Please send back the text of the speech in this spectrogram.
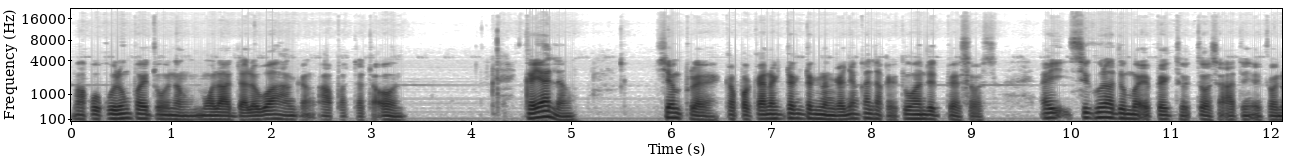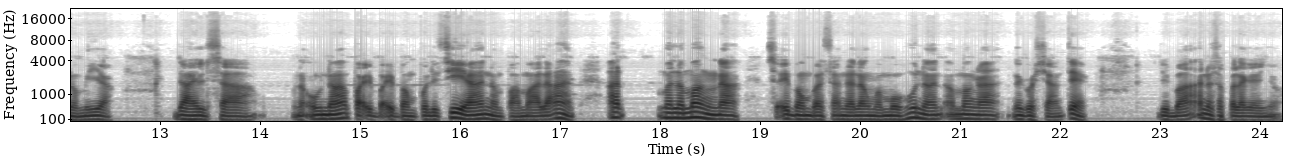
Makukulong pa ito ng mula dalawa hanggang apat na taon. Kaya lang, siyempre, kapag ka nagdagdag ng ganyang kalaki, 200 pesos, ay sigurado maepekto ito sa ating ekonomiya. Dahil sa una, pa iba-ibang polisiya ng pamahalaan at malamang na sa ibang bansa na lang mamuhunan ang mga negosyante. 'Di ba? Ano sa palagay nyo?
